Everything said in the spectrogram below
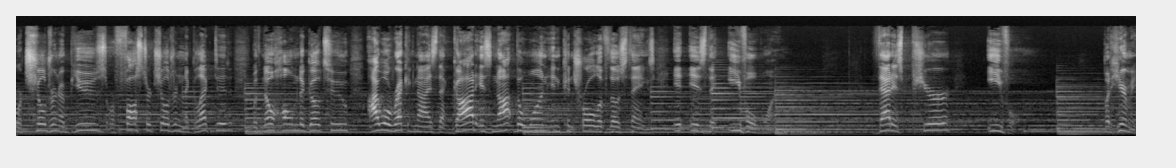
or children abused or foster children neglected with no home to go to, I will recognize that God is not the one in control of those things. It is the evil one. That is pure evil. But hear me,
